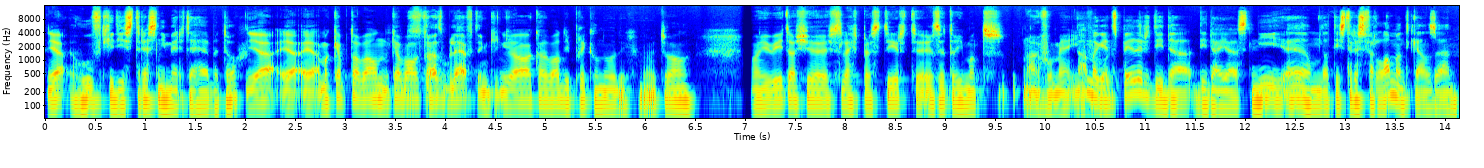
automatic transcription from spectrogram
Ja, hoeft je die stress niet meer te hebben, toch? ja, ja, ja, maar ik heb dat wel... Ik heb wel stress blijft, denk ik. Ja, ik had wel die prikkel nodig. Weet je wel. Maar je weet, als je slecht presteert, er zit er iemand... Nou, voor mij... in Ja, maar je geval- hebt spelers die dat, die dat juist niet, hè, omdat die stress verlammend kan zijn.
